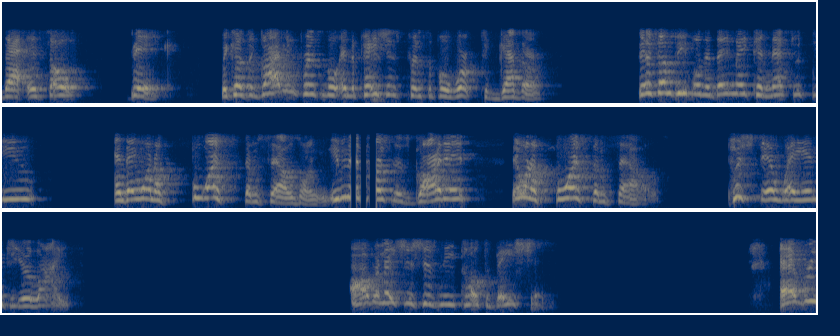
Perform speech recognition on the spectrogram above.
that is so big. Because the gardening principle and the patience principle work together. There's some people that they may connect with you and they want to force themselves on you. Even if the person is guarded, they want to force themselves, push their way into your life. All relationships need cultivation. Every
